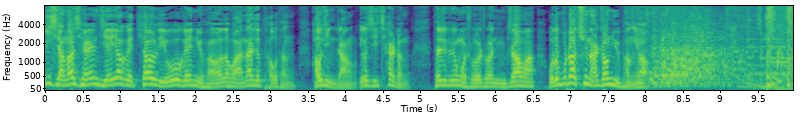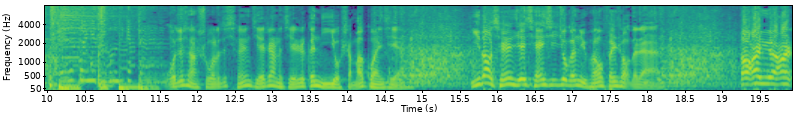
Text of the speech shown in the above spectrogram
一想到情人节要给挑礼物给女朋友的话，那就头疼，好紧张。尤其欠儿登，他就跟我说说，你知道吗？我都不知道去哪儿找女朋友。我就想说了，这情人节这样的节日跟你有什么关系？一到情人节前夕就跟女朋友分手的人，到二月二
